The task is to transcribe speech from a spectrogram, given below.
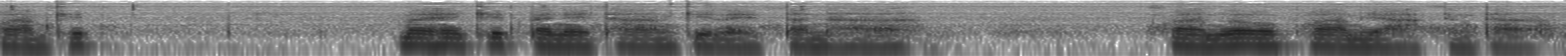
ความคิด ไม่ให้คิดไปในทางกิเลสตัณหา ความโลภความอยากต่างๆ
